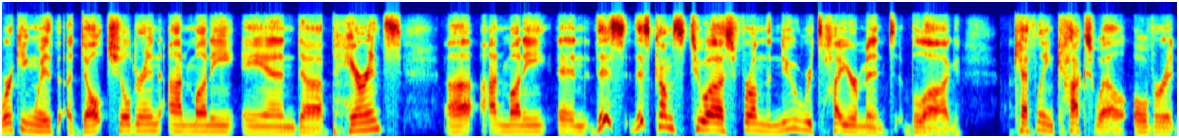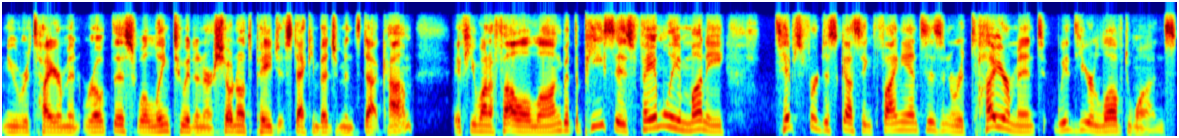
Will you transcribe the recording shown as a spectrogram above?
working with adult children on money and uh, parents uh, on money. And this this comes to us from the New Retirement blog. Kathleen Coxwell over at New Retirement wrote this. We'll link to it in our show notes page at stackingbenjamins.com if you want to follow along. But the piece is Family and Money Tips for Discussing Finances and Retirement with Your Loved Ones.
